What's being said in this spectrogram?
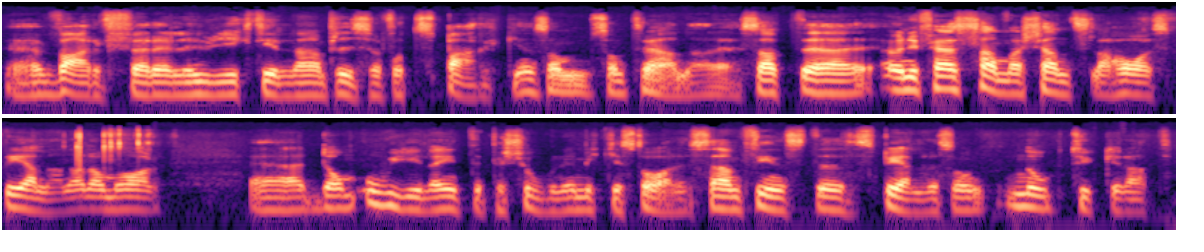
varför eller hur det gick till när han precis har fått sparken som, som tränare. Så att eh, ungefär samma känsla har spelarna. De, har, eh, de ogillar inte personen Micke Stare. Sen finns det spelare som nog tycker att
